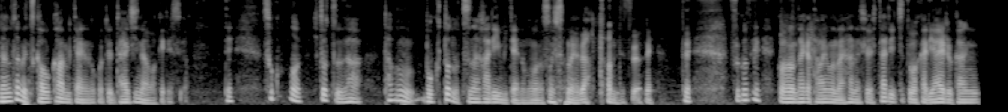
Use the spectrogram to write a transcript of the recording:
何のために使うかみたいなところって大事なわけですよ。でそこの一つが多分僕とのつながりみたいなものがその人の中であったんですよね。でそこでこのなんかたわいもない話をしたりちょっと分かり合える感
